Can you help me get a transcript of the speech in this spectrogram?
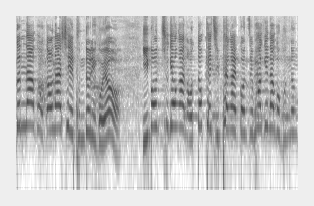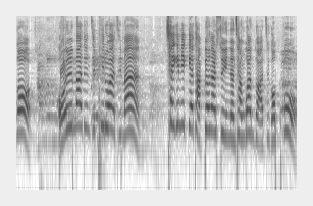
끝나고 떠나실 분들이고요. 이번 추경안 어떻게 집행할 건지 확인하고 묻는 거 얼마든지 필요하지만 책임 있게 답변할 수 있는 장관도 아직 없고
